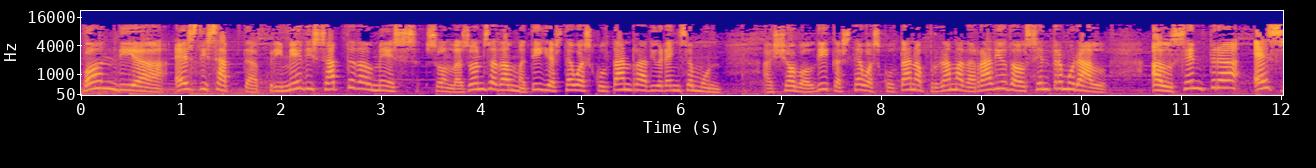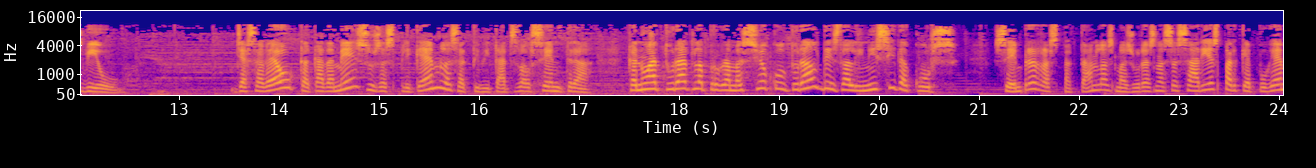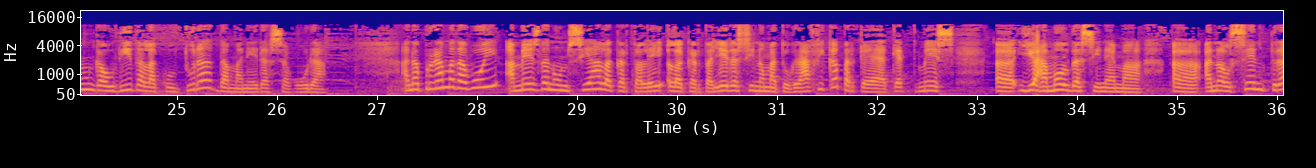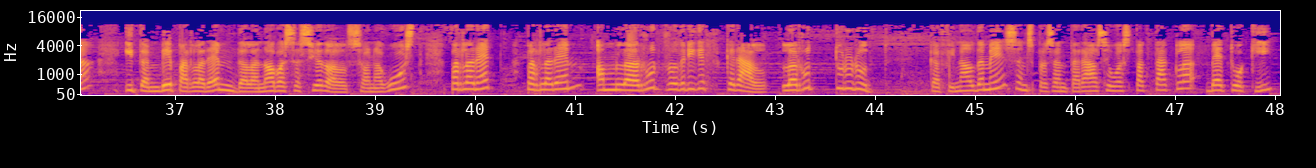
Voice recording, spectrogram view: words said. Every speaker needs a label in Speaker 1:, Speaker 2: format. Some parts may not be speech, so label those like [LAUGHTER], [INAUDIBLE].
Speaker 1: Bon dia! És dissabte, primer dissabte del mes. Són les 11 del matí i esteu escoltant Ràdio Arenys Amunt. Això vol dir que esteu escoltant el programa de ràdio del Centre Moral. El centre és viu. Ja sabeu que cada mes us expliquem les activitats del centre, que no ha aturat la programació cultural des de l'inici de curs, sempre respectant les mesures necessàries perquè puguem gaudir de la cultura de manera segura. En el programa d'avui, a més d'anunciar la, la cartellera cinematogràfica, perquè aquest mes eh, hi ha molt de cinema eh, en el centre, i també parlarem de la nova sessió del Son Agust, parlarem, parlarem amb la Ruth Rodríguez Queral, la Ruth Tururut, que a final de mes ens presentarà el seu espectacle Veto aquí,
